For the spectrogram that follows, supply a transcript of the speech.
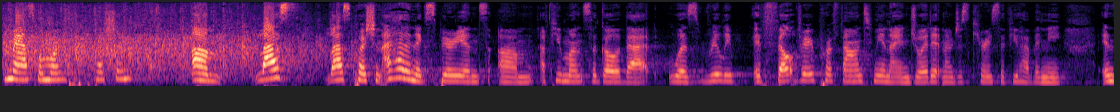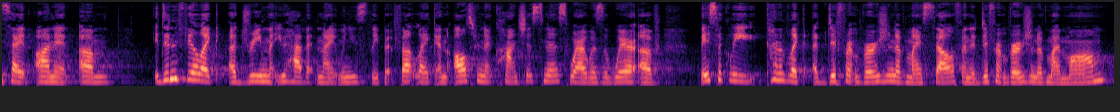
Can I ask one more question? Um, last last question. I had an experience um, a few months ago that was really, it felt very profound to me and I enjoyed it. And I'm just curious if you have any insight on it. Um, it didn't feel like a dream that you have at night when you sleep. It felt like an alternate consciousness where I was aware of basically kind of like a different version of myself and a different version of my mom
